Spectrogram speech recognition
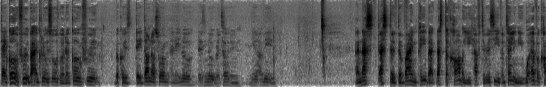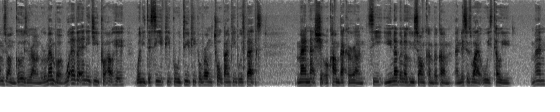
they're going through it behind closed doors, but they're going through it because they done us wrong and they know there's no returning. You know what I mean? And that's that's the divine payback. That's the karma you have to receive. I'm telling you, whatever comes around goes around. Remember, whatever energy you put out here, when you deceive people, do people wrong, talk behind people's backs, man, that shit will come back around. See, you never know who someone can become, and this is why I always tell you, man,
